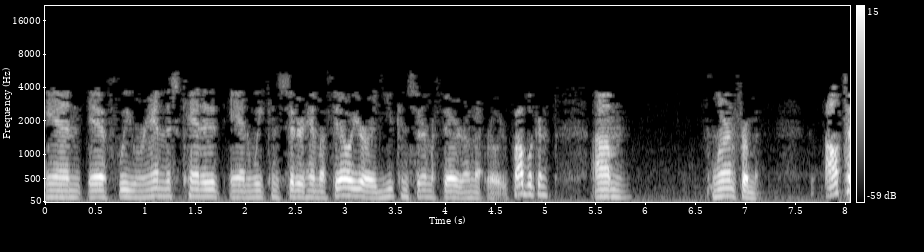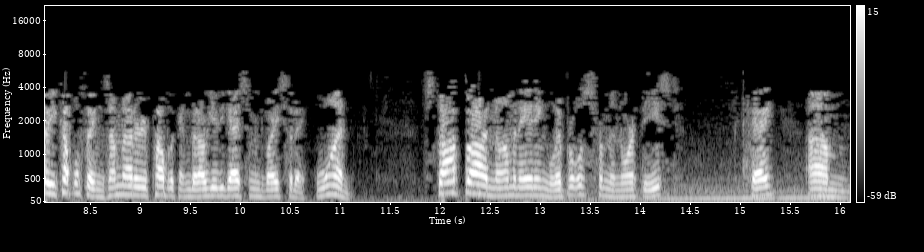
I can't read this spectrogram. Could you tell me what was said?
And if we ran this candidate and we considered him a failure, and you consider him a failure, I'm not really Republican, um, learn from it. I'll tell you a couple things. I'm not a Republican, but I'll give you guys some advice today. One, stop uh, nominating liberals from the Northeast. Okay, um,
